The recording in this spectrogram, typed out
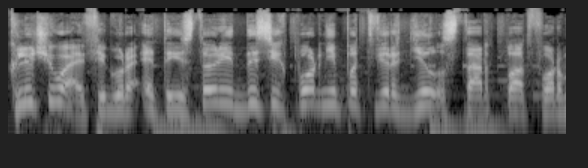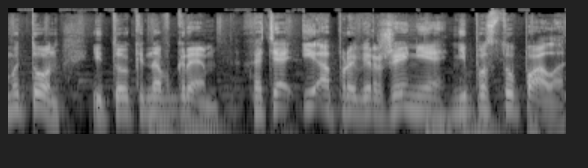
ключевая фигура этой истории, до сих пор не подтвердил старт платформы Тон и токенов Грэм, хотя и опровержение не поступало.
